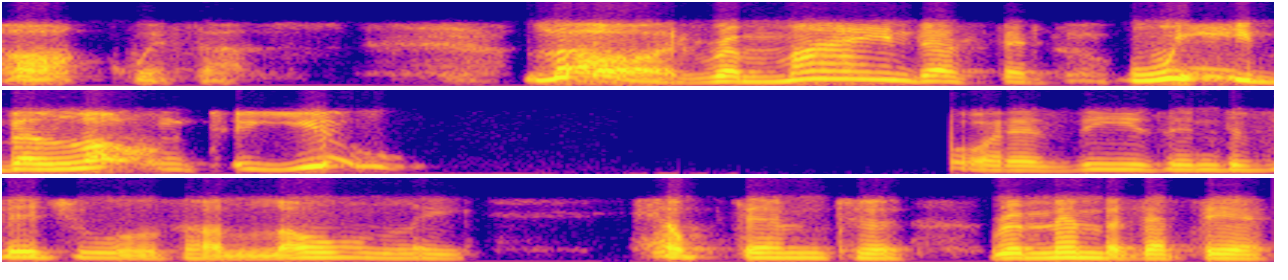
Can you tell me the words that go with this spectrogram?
talk with us. Lord, remind us that we belong to you. Lord, as these individuals are lonely, help them to remember that they're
